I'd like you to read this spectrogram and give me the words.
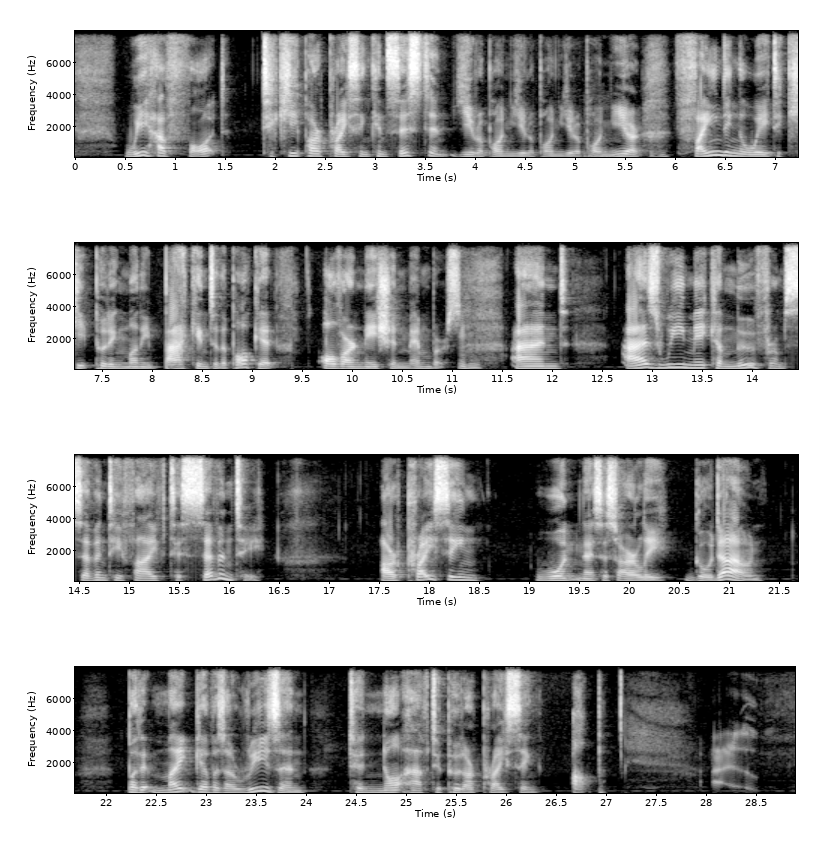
we have fought to keep our pricing consistent year upon year upon year mm-hmm. upon year, mm-hmm. finding a way to keep putting money back into the pocket of our nation members. Mm-hmm. And as we make a move from 75 to 70, our pricing won't necessarily go down, but it might give us a reason to not have to put our pricing up. Uh,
